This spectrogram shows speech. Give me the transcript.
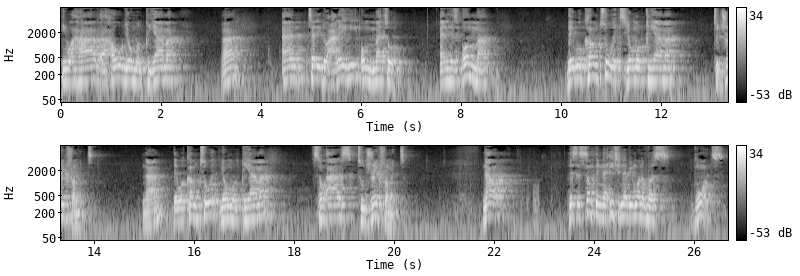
he will have a hold يوم القيامة. And ترد عليه أمته. And his ummah they will come to it يوم القيامة to drink from it. Now, they will come to it, Yomul Qiyamah, so as to drink from it. Now, this is something that each and every one of us wants.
